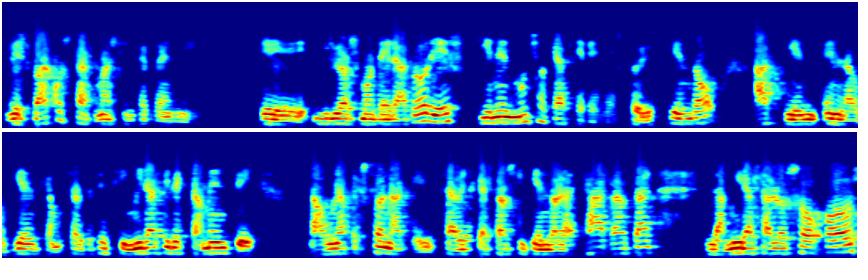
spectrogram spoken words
les va a costar más intervenir. y los moderadores tienen mucho que hacer en esto, diciendo a quien en la audiencia, muchas veces si miras directamente a una persona que sabes que ha estado siguiendo la charla o tal, la miras a los ojos,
